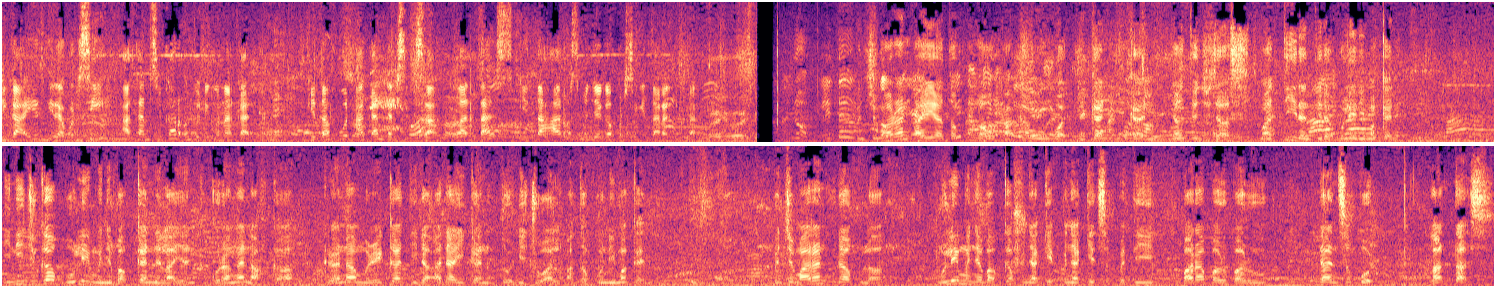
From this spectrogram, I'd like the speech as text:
Jika air tidak bersih, akan sukar untuk digunakan. Kita pun akan tersiksa. Lantas, kita harus menjaga persekitaran kita. Pencemaran air ataupun laut akan membuat ikan-ikan yang terjejas mati dan tidak boleh dimakan. Ini juga boleh menyebabkan nelayan kekurangan nafkah kerana mereka tidak ada ikan untuk dijual ataupun dimakan. Pencemaran udara pula boleh menyebabkan penyakit-penyakit seperti bara paru-paru dan semput. Lantas,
